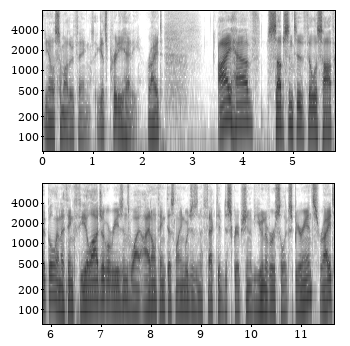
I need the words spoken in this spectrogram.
you know some other things. It gets pretty heady, right? I have substantive philosophical and I think theological reasons why I don't think this language is an effective description of universal experience, right?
